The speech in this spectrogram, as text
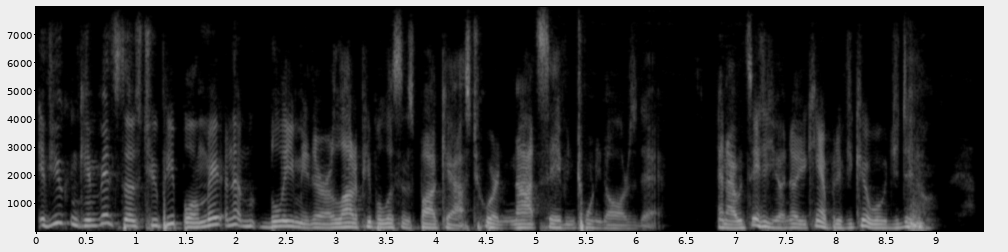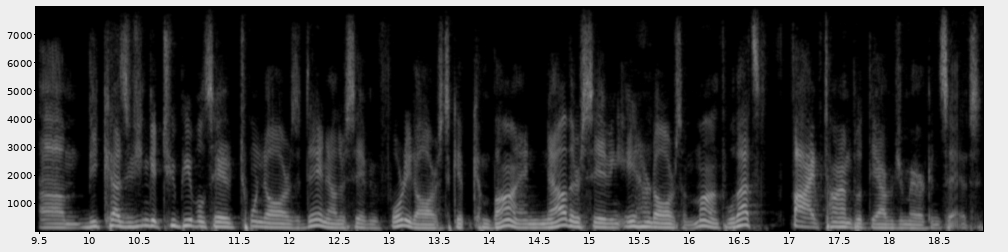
If you can convince those two people, and, and believe me, there are a lot of people listening to this podcast who are not saving $20 a day. And I would say to you, I know you can't, but if you could, what would you do? Um, because if you can get two people to save $20 a day, now they're saving $40 to get combined. Now they're saving $800 a month. Well, that's five times what the average American saves.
